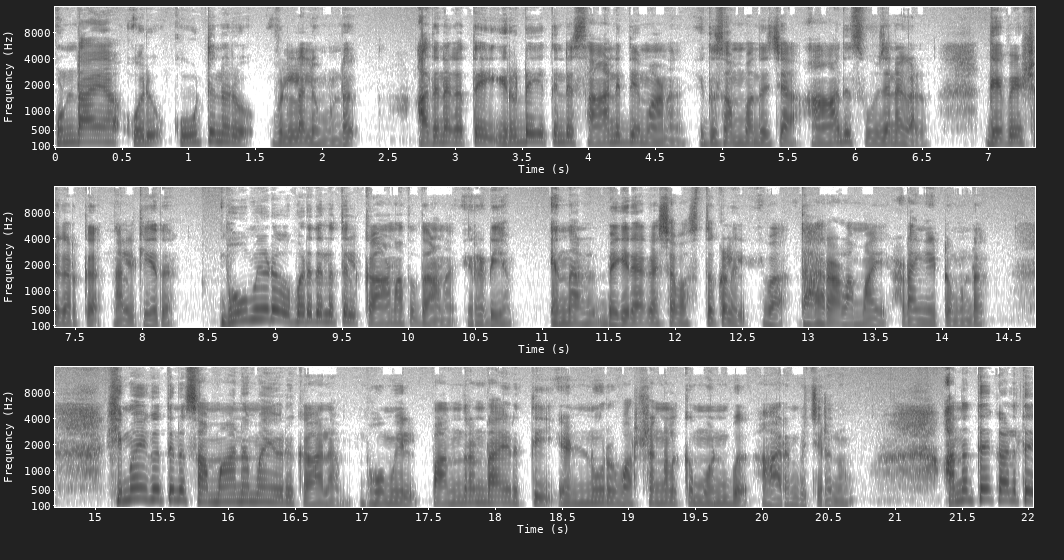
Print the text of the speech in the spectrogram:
ഉണ്ടായ ഒരു കൂറ്റിനൊരു വിള്ളലുമുണ്ട്. അതിനകത്തെ ഇറിഡയത്തിന്റെ സാന്നിധ്യമാണ് ഇത് സംബന്ധിച്ച ആദ്യ സൂചനകൾ ഗവേഷകർക്ക് നൽകിയത്. ഭൂമിയുടെ ഉപരിതലത്തിൽ കാണാത്തതാണ് ഇറിഡിയം. എന്നാൽ ബഹിരാകാശ വസ്തുക്കളിൽ ഇവ ധാരാളമായി അടങ്ങിയിട്ടുമുണ്ട്. ഹിമയുഗത്തിന് സമാനമായ ഒരു കാലം ഭൂമിയിൽ പന്ത്രണ്ടായിരത്തി എണ്ണൂറ് വർഷങ്ങൾക്ക് മുൻപ് ആരംഭിച്ചിരുന്നു. അന്നത്തെ കാലത്തെ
